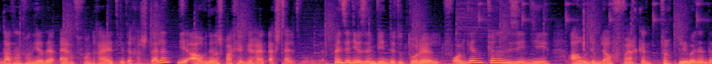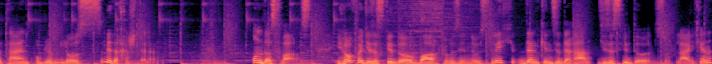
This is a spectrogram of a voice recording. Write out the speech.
Daten von jeder Art von RAID wiederherstellen, die auf dem Speichergerät erstellt wurde. Wenn Sie diesem Videotutorial folgen, können Sie die auf dem Laufwerken verbliebenen Dateien problemlos wiederherstellen. Und das war's. Ich hoffe, dieses Video war für Sie nützlich. Denken Sie daran, dieses Video zu liken.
